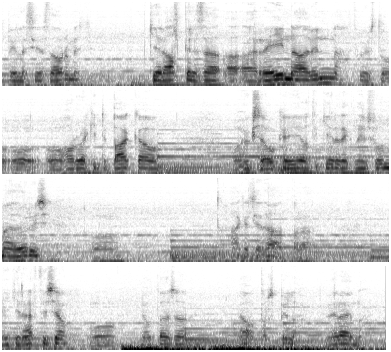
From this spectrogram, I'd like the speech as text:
spila síðasta árið mitt. Gera allt til þess að, að reyna að vinna þú veist, og, og, og horfa ekki tilbaka og, og hugsa ok, ég átti að gera þetta einhvern veginn svona eða öðruvísi og það er kannski það, bara enginn eftir sjá og njóta þess að já, bara spila, vera hérna.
